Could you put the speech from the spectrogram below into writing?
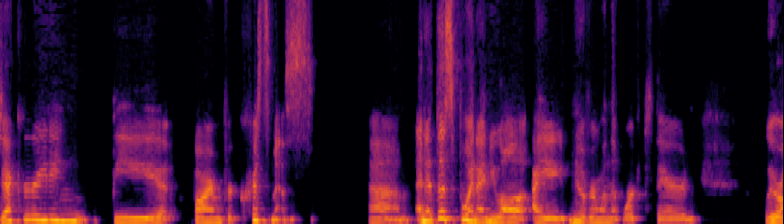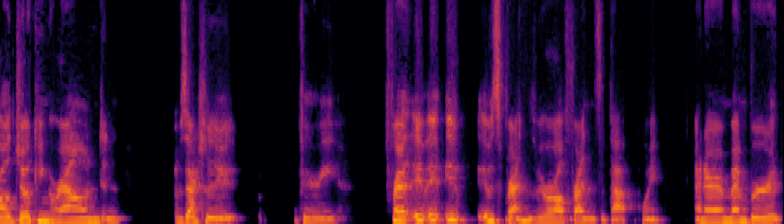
decorating the farm for Christmas. Um, and at this point, I knew all I knew everyone that worked there, and we were all joking around. And it was actually very friend it, it, it was friends. We were all friends at that point. And i remember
